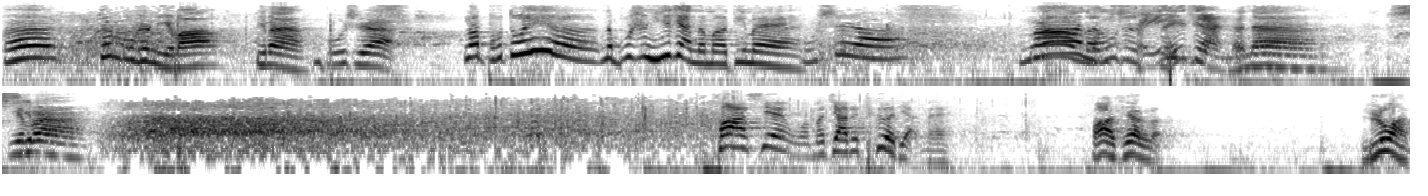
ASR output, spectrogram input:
嗯，真不是你吗，弟妹？不是，那不对呀、那不是你捡的吗，弟妹？不是啊，那能是谁捡的呢？媳妇儿，发现我们家的特点没？发现了，乱，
